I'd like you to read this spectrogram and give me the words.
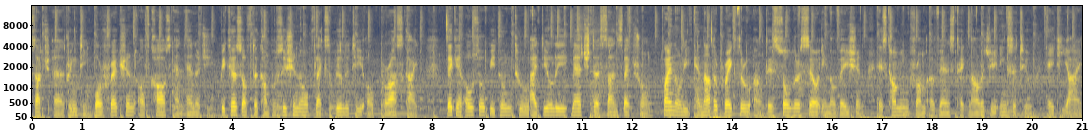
such as printing for fraction of cost and energy. Because of the compositional flexibility of perovskite, they can also be tuned to ideally match the sun spectrum. Finally, another breakthrough on this solar cell innovation is coming from Advanced Technology Institute ATI,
